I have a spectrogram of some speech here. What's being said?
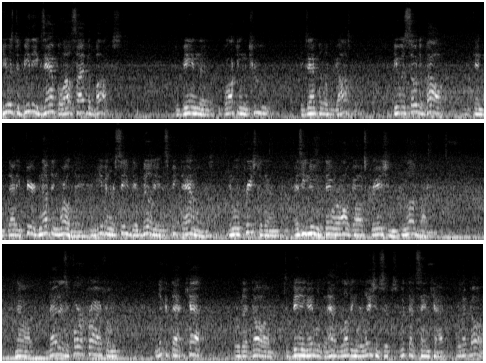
he was to be the example outside the box for being the walking true example of the gospel. He was so devout and that he feared nothing worldly, and even received the ability to speak to animals, and would preach to them, as he knew that they were all God's creation and loved by him. Now, that is a far cry from look at that cat or that dog to being able to have loving relationships with that same cat or that dog.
